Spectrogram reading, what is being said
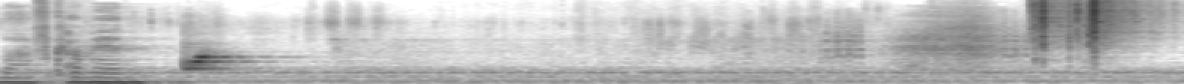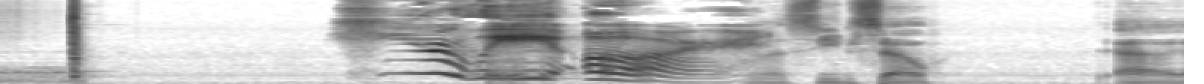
Love, come in. Here we are. Uh, seems so. Uh,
